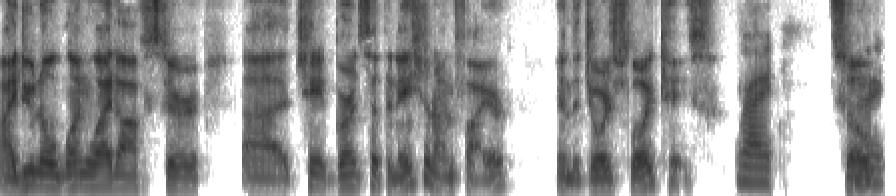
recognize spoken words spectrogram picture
I do know one white officer uh, burnt set the nation on fire in the George Floyd case. Right. So, right.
